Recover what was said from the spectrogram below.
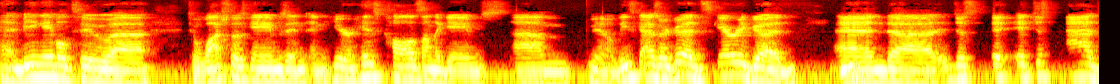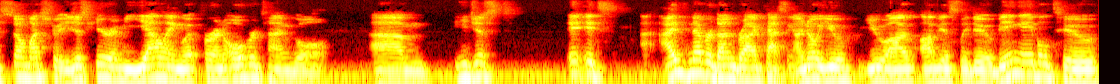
and being able to uh, to watch those games and, and hear his calls on the games. Um, you know, these guys are good, scary good. Mm-hmm. And uh, just it, it just adds so much to it. You just hear him yelling for an overtime goal. Um, he just it, it's I've never done broadcasting. I know you you obviously do. Being able to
